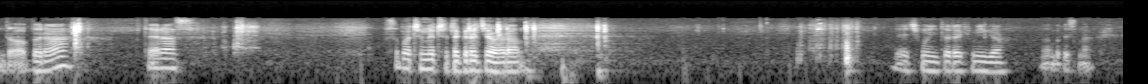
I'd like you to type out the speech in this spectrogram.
Dobra. Teraz zobaczymy czy ta gra działa ran. Widać monitorek miga. Dobry znak.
